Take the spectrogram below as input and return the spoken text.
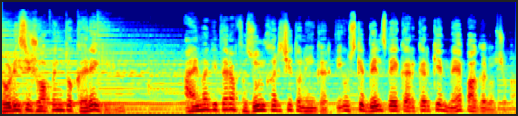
थोड़ी सी शॉपिंग तो करेगी। आयमा की तरह फजूल खर्ची तो नहीं करती। उसके बिल्स पे कर करके मैं पागल हो चुका।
